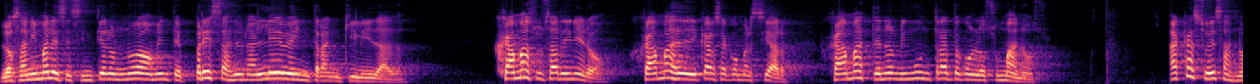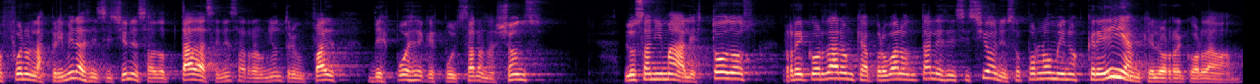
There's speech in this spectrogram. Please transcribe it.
Los animales se sintieron nuevamente presas de una leve intranquilidad. Jamás usar dinero, jamás dedicarse a comerciar, jamás tener ningún trato con los humanos. ¿Acaso esas no fueron las primeras decisiones adoptadas en esa reunión triunfal después de que expulsaron a Jones? Los animales, todos, recordaron que aprobaron tales decisiones, o por lo menos creían que lo recordaban.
